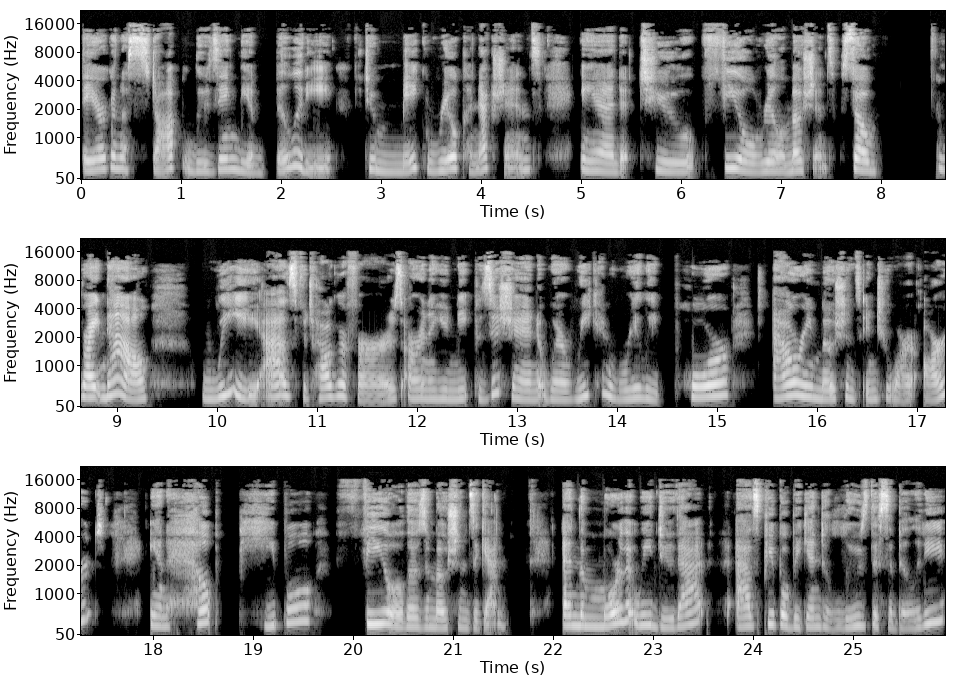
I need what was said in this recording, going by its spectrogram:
They are going to stop losing the ability to make real connections and to feel real emotions. So, right now, we as photographers are in a unique position where we can really pour our emotions into our art and help people feel those emotions again. And the more that we do that, as people begin to lose this ability,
